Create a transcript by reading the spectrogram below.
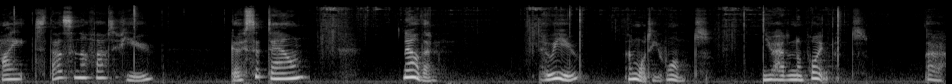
Right, that's enough out of you. Go sit down. Now then, who are you and what do you want? You had an appointment. Oh,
